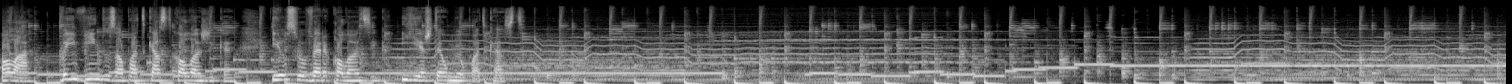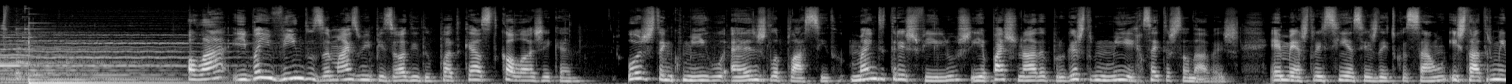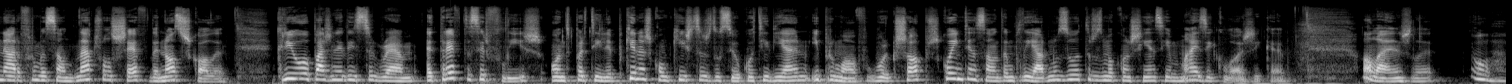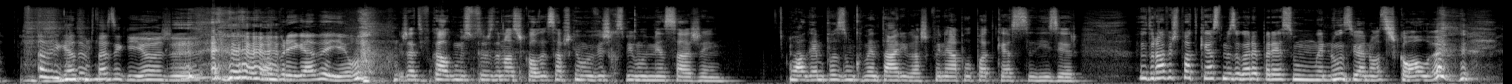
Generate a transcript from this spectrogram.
Olá, bem-vindos ao podcast Ecológica. Eu sou a Vera Colosic e este é o meu podcast. Olá e bem-vindos a mais um episódio do podcast Ecológica. Hoje tenho comigo a Ângela Plácido, mãe de três filhos e apaixonada por gastronomia e receitas saudáveis. É mestra em Ciências da Educação e está a terminar a formação de Natural Chef da nossa escola. Criou a página de Instagram Atreve-te a Ser Feliz, onde partilha pequenas conquistas do seu cotidiano e promove workshops com a intenção de ampliar nos outros uma consciência mais ecológica. Olá, Ângela. Olá. Obrigada por estares aqui hoje. Obrigada eu. Eu já tive com algumas pessoas da nossa escola. Sabes que uma vez recebi uma mensagem ou alguém pôs um comentário, acho que foi na Apple Podcasts, a dizer eu adorava este podcast, mas agora aparece um anúncio à nossa escola.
